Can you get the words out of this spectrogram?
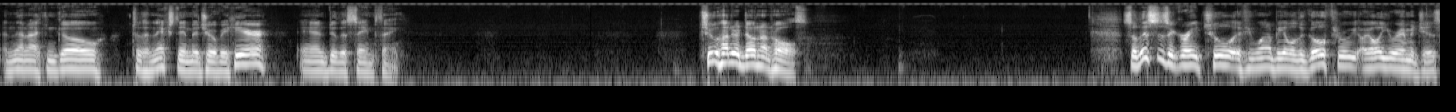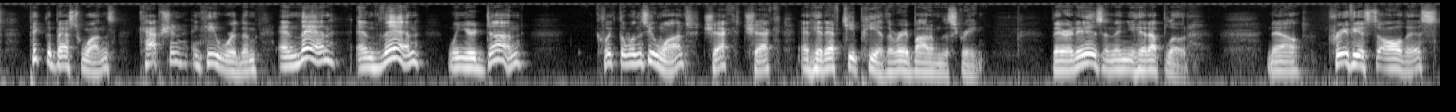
And then I can go to the next image over here and do the same thing. 200 donut holes. So this is a great tool if you want to be able to go through all your images, pick the best ones, caption and keyword them, and then, and then, when you're done, Click the ones you want, check, check, and hit FTP at the very bottom of the screen. There it is, and then you hit upload. Now, previous to all this,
